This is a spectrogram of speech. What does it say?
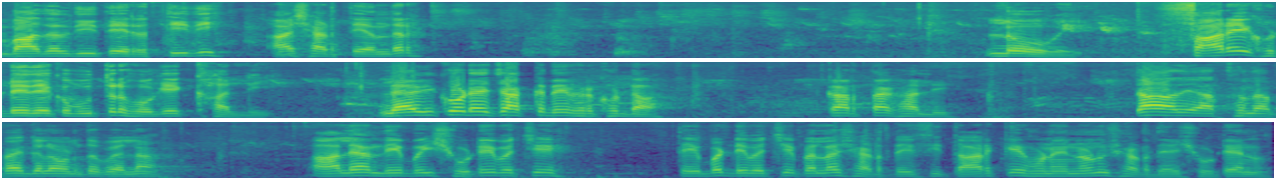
ਬਾਦਲ ਦੀ ਤੇ ਰੱਤੀ ਦੀ ਆ ਛੱਡ ਤੇ ਅੰਦਰ। ਲੋ ਬਈ, ਸਾਰੇ ਖੁੱਡੇ ਦੇ ਕਬੂਤਰ ਹੋ ਗਏ ਖਾਲੀ। ਲੈ ਵੀ ਘੋੜੇ ਚੱਕ ਦੇ ਫਿਰ ਖੁੱਡਾ। ਕਰਤਾ ਖਾਲੀ। ਢਾਹ ਦੇ ਹੱਥਾਂ ਦਾ ਪੈਗ ਲਾਉਣ ਤੋਂ ਪਹਿਲਾਂ। ਆ ਲਿਆਂਦੇ ਬਈ ਛੋਟੇ ਬੱਚੇ, ਤੇ ਵੱਡੇ ਬੱਚੇ ਪਹਿਲਾਂ ਛੱਡਦੇ ਸੀ, ਤਾਰ ਕੇ ਹੁਣ ਇਹਨਾਂ ਨੂੰ ਛੱਡਦੇ ਆ ਛੋਟਿਆਂ ਨੂੰ।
